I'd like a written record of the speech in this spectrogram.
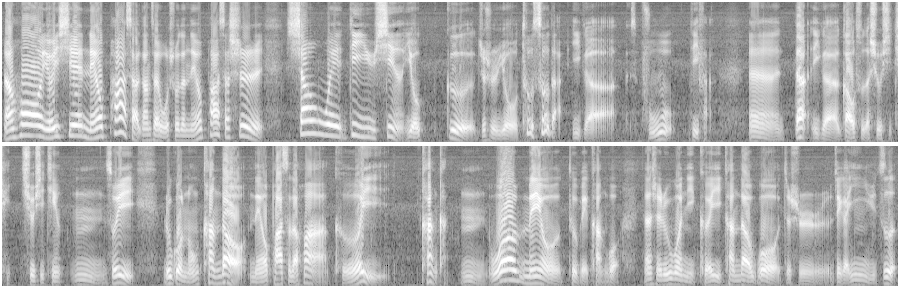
然后有一些 Neo Pass，刚才我说的 Neo Pass 是稍微地域性有个就是有特色的一个服务地方。嗯的一个高速的休息厅，休息厅，嗯，所以如果能看到 Neo Pass 的话，可以看看，嗯，我没有特别看过，但是如果你可以看到过，就是这个英语字，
